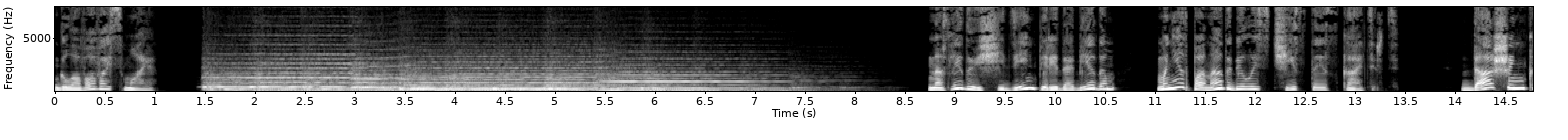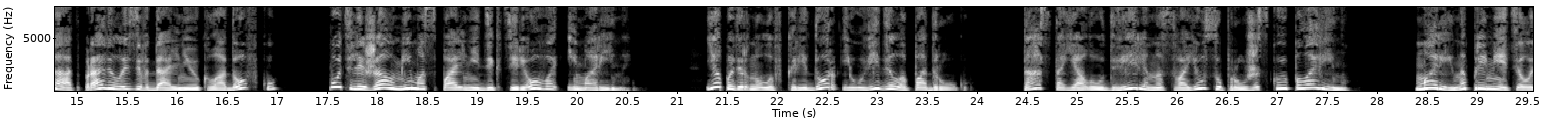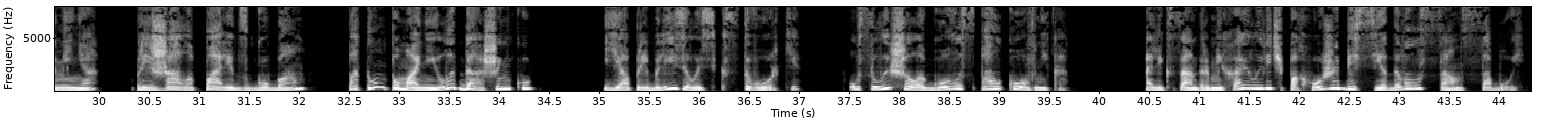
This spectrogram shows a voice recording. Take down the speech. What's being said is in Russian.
Глава восьмая. На следующий день перед обедом мне понадобилась чистая скатерть. Дашенька отправилась в дальнюю кладовку, путь лежал мимо спальни Дегтярева и Марины. Я повернула в коридор и увидела подругу. Та стояла у двери на свою супружескую половину. Марина приметила меня, прижала палец к губам, потом поманила Дашеньку. Я приблизилась к створке, услышала голос полковника. Александр Михайлович, похоже, беседовал сам с собой.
